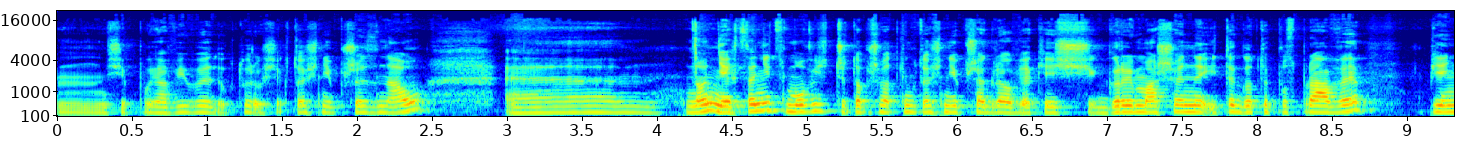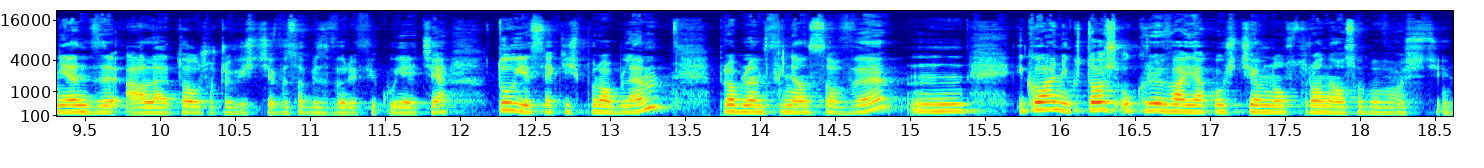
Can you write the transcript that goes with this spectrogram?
mm, się pojawiły, do których się ktoś nie przyznał. Em, No nie chcę nic mówić, czy to przypadkiem ktoś nie przegrał w jakieś gry, maszyny i tego typu sprawy pieniędzy, ale to już oczywiście Wy sobie zweryfikujecie. Tu jest jakiś problem, problem finansowy mm, i kochani, ktoś ukrywa jakąś ciemną stronę osobowości.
